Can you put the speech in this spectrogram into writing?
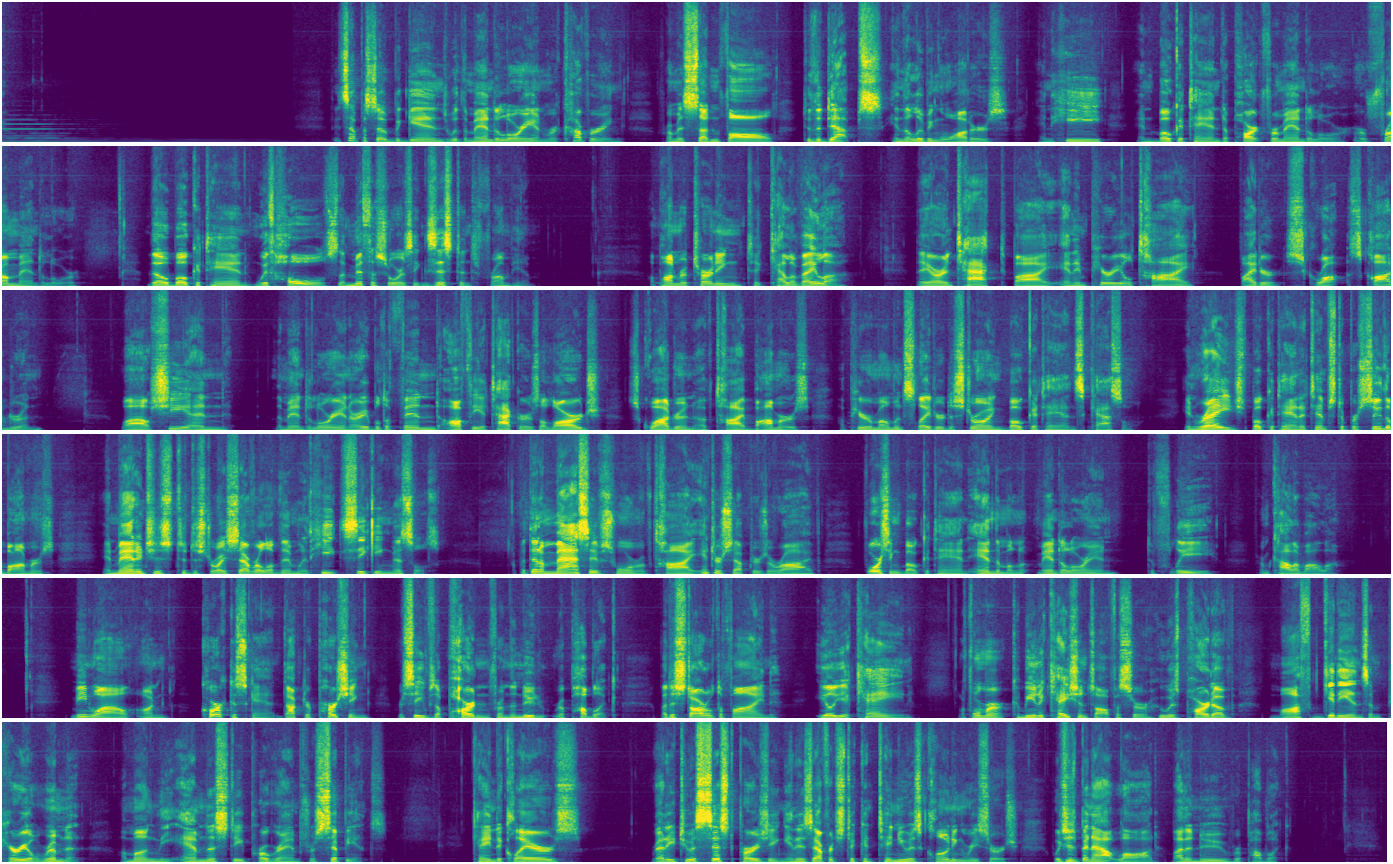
This episode begins with the Mandalorian recovering from his sudden fall to the depths in the living waters, and he and Bo Katan depart for Mandalore, or from Mandalore, though Bo Katan withholds the mythosaur's existence from him. Upon returning to Kalevala, they are attacked by an Imperial TIE fighter squadron, while she and the Mandalorian are able to fend off the attackers. A large squadron of TIE bombers appear moments later, destroying Bo Katan's castle. Enraged, Bo Katan attempts to pursue the bombers and manages to destroy several of them with heat seeking missiles. But then a massive swarm of TIE interceptors arrive, forcing Bo Katan and the Mandalorian to flee from Kalevala. Meanwhile, on Coruscant, Dr. Pershing receives a pardon from the New Republic, but is startled to find Elia Kane, a former communications officer who was part of Moff Gideon's Imperial Remnant, among the amnesty program's recipients. Kane declares ready to assist Pershing in his efforts to continue his cloning research, which has been outlawed by the New Republic.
